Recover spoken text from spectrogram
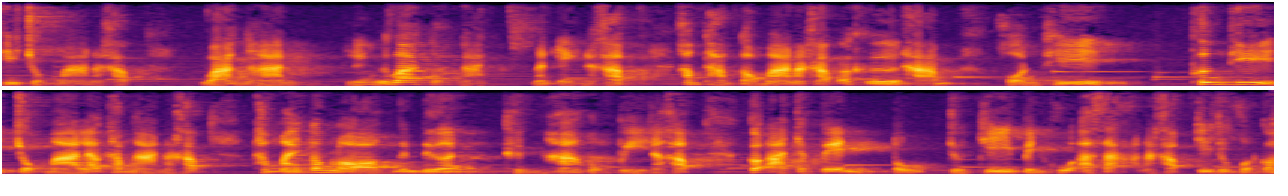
ที่จบมานะครับ ว่างงานหรือว่าตกงานนั่นเองนะครับคำถามต่อมานะครับก็คือถามคนที่ เพิ่งที่จบมาแล้วทำงานนะครับทำไมต้องรอเงินเดือนถึง 5-6 ปีนะครับ ก็อาจจะเป็นตรงจุดที่เป็นครูอาสานะครับ ที่ทุกคนก็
